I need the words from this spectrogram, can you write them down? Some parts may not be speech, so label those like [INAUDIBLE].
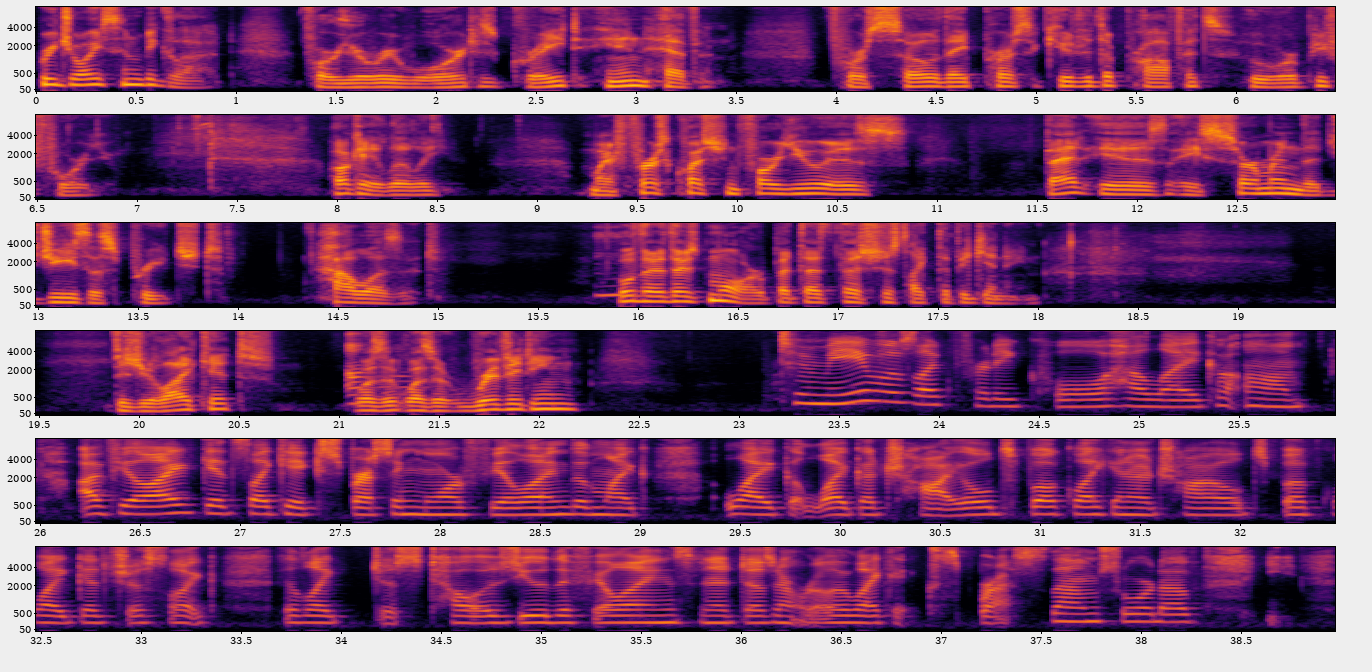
Rejoice and be glad, for your reward is great in heaven, for so they persecuted the prophets who were before you. Okay, Lily, my first question for you is that is a sermon that Jesus preached. How was it? Well, there, there's more, but that's, that's just like the beginning. Did you like it? Was it was it riveting? to me it was like pretty cool how like um I feel like it's like expressing more feeling than like like like a child's book like in a child's book like it's just like it like just tells you the feelings and it doesn't really like express them sort of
